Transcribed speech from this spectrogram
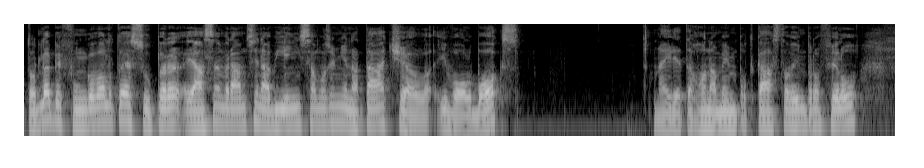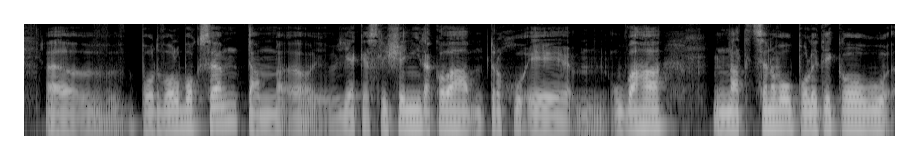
tohle by fungovalo, to je super. Já jsem v rámci nabíjení samozřejmě natáčel i Wallbox, najdete ho na mém podcastovém profilu eh, pod Wallboxem, tam eh, je ke slyšení taková trochu i mm, úvaha nad cenovou politikou eh,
